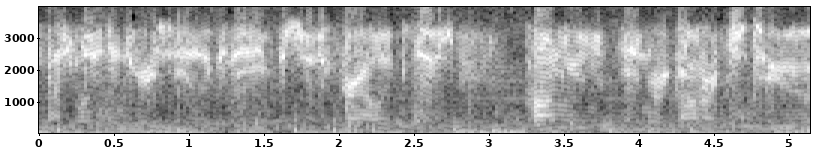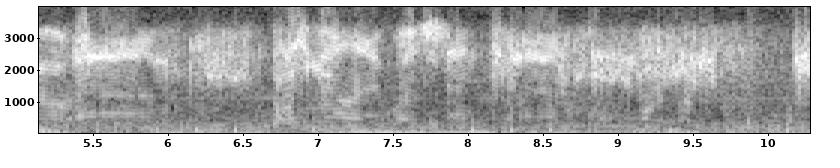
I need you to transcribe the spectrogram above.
Special Agent Tracy of the Canadian Pacific Railway Police calling you in regards to um, an email that was sent uh, to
